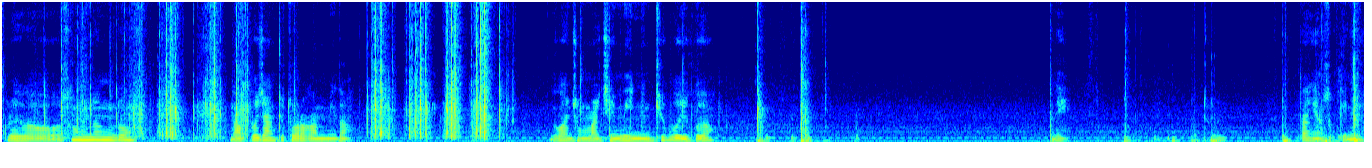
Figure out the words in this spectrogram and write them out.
그래서 성능도 나쁘지 않게 돌아갑니다. 이건 정말 재미있는 큐브이고요. 네. 둘, 딱 여섯 개네요.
